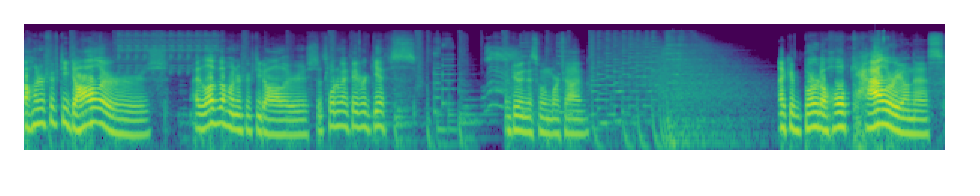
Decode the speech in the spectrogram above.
$150. I love the $150. It's one of my favorite gifts. I'm doing this one more time. I could burn a whole calorie on this.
